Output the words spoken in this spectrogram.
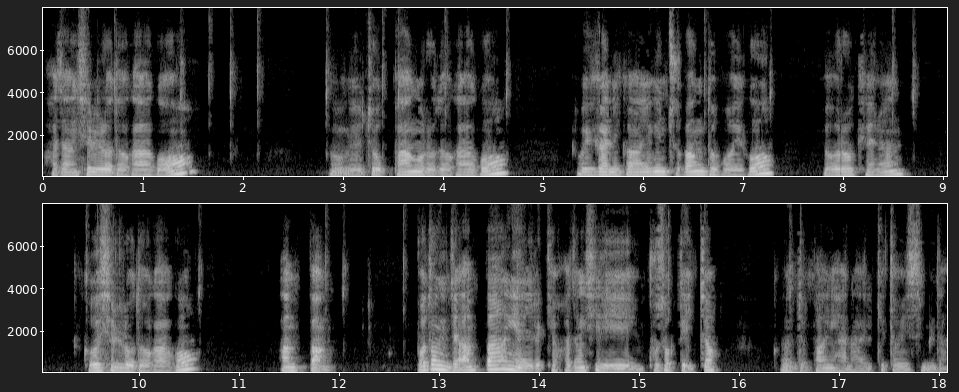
화장실로도 가고, 이쪽 방으로도 가고, 여기 가니까 여긴 주방도 보이고, 요렇게는 거실로도 가고, 안방. 보통 이제 안방에 이렇게 화장실이 구석돼 있죠? 그런 이제 방이 하나 이렇게 더 있습니다.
